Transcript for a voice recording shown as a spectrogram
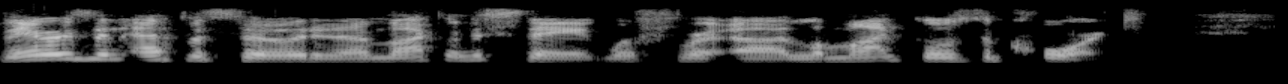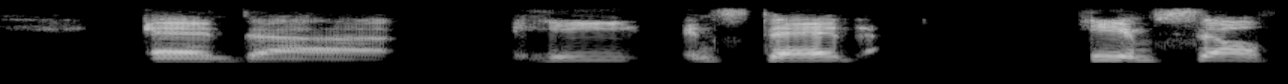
There is an episode, and I'm not going to say it, where uh, Lamont goes to court, and uh, he instead he himself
